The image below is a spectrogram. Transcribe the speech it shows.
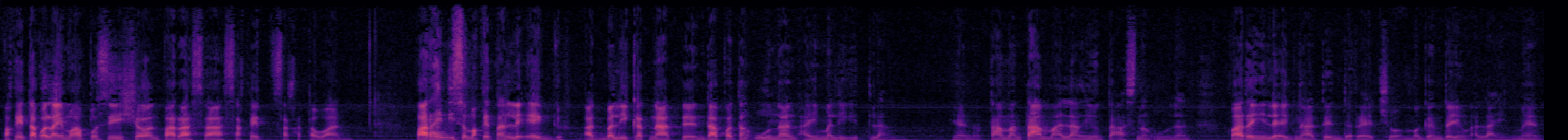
Pakita ko lang yung mga position para sa sakit sa katawan. Para hindi sumakit ang leeg at balikat natin, dapat ang unan ay maliit lang. Yan, oh. Tama-tama lang yung taas ng unan para yung leeg natin diretso. Maganda yung alignment.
